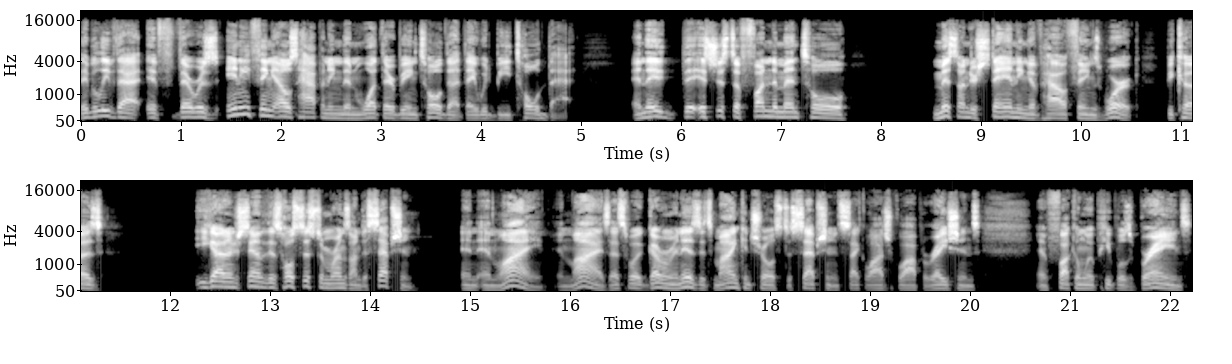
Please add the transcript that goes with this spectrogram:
they believe that if there was anything else happening than what they're being told that they would be told that. And they, it's just a fundamental misunderstanding of how things work because you got to understand that this whole system runs on deception and, and lying and lies. That's what government is. It's mind control, it's deception, it's psychological operations and fucking with people's brains.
